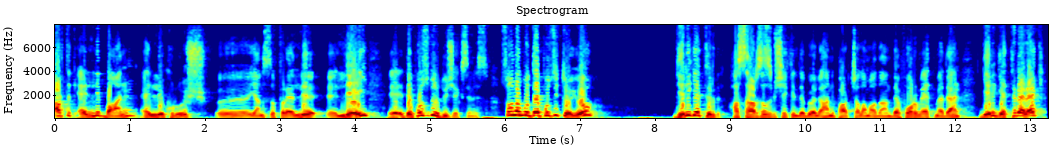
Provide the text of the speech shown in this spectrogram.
artık 50 ban, 50 kuruş yani 0.50 e, lei depozito ödeyeceksiniz. Sonra bu depozitoyu geri getir hasarsız bir şekilde böyle hani parçalamadan, deforme etmeden geri getirerek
